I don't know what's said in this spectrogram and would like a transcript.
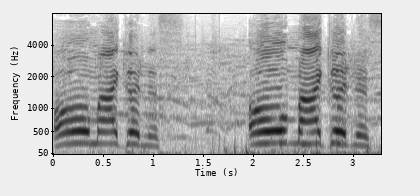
Oh my goodness. Oh my goodness.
